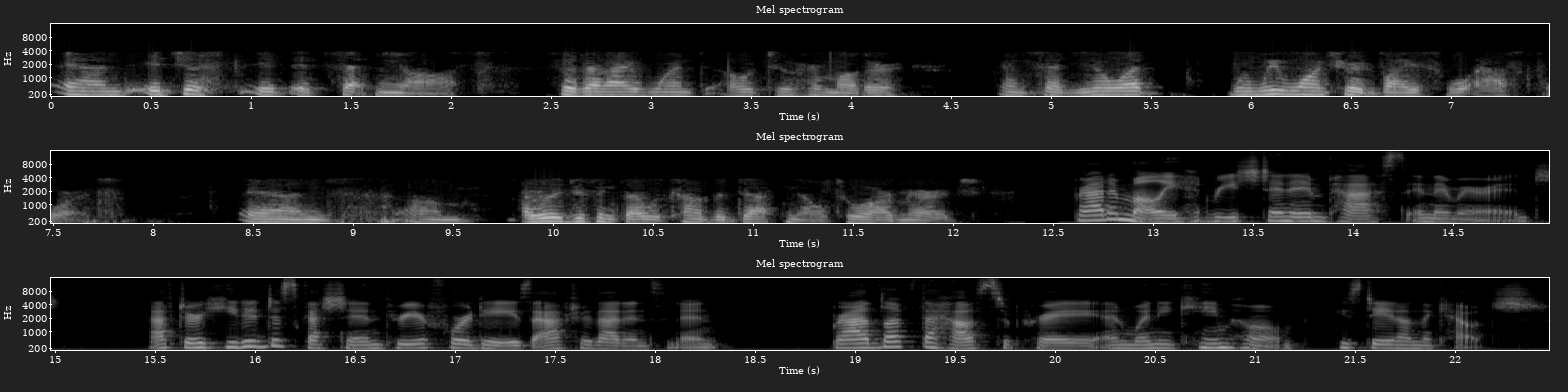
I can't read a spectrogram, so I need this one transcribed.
And it just, it, it set me off. So then I went out to her mother and said, you know what? When we want your advice, we'll ask for it. And um, I really do think that was kind of the death knell to our marriage. Brad and Molly had reached an impasse in their marriage. After a heated discussion three or four days after that incident, Brad left the house to pray, and when he came home, he stayed on the couch.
